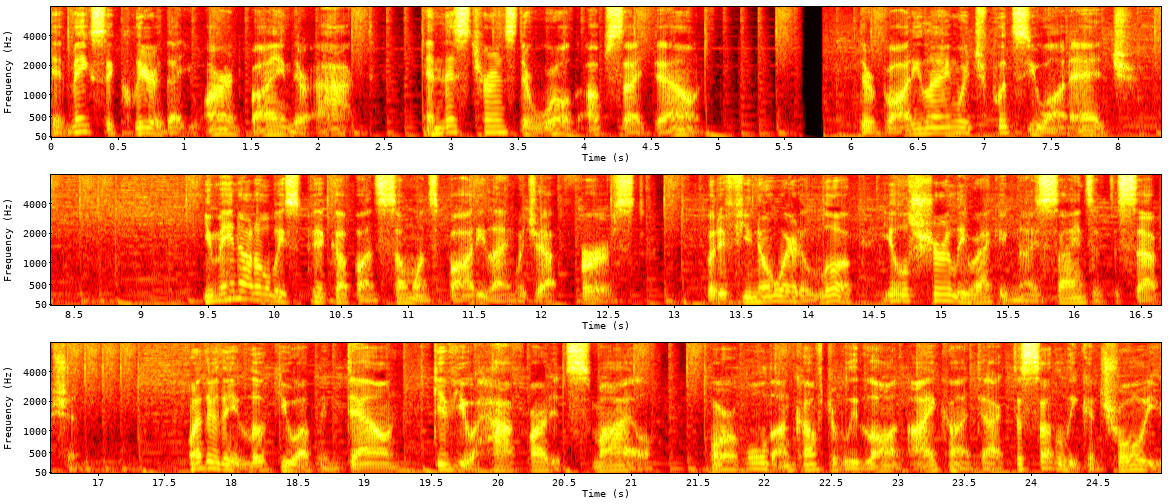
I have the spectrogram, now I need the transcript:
it makes it clear that you aren't buying their act, and this turns their world upside down. Their body language puts you on edge. You may not always pick up on someone's body language at first, but if you know where to look, you'll surely recognize signs of deception. Whether they look you up and down, give you a half-hearted smile, or hold uncomfortably long eye contact to subtly control you,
